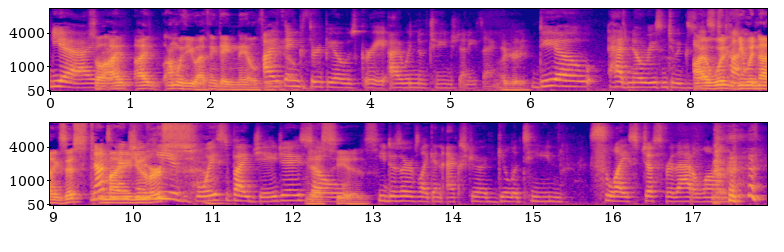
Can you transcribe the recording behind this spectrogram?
Yeah. So agree. I, I I'm with you. I think they nailed. 3PO. I think 3PO was great. I wouldn't have changed anything. agreed. D-O had no reason to exist. I would. He would not exist Not in to my mention universe. he is voiced by JJ, so Yes, he is. he deserves like an extra guillotine slice just for that alone.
